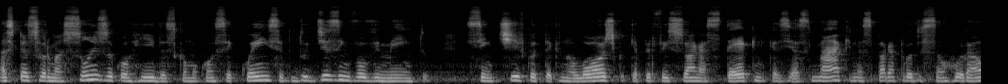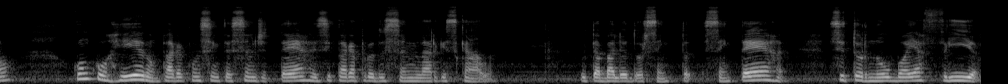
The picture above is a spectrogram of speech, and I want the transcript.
As transformações ocorridas como consequência do desenvolvimento científico-tecnológico que aperfeiçoaram as técnicas e as máquinas para a produção rural concorreram para a concentração de terras e para a produção em larga escala. O trabalhador sem, sem terra se tornou boia fria,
